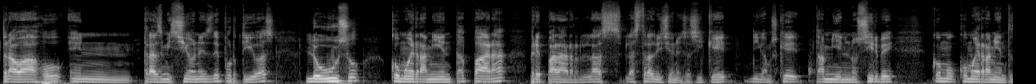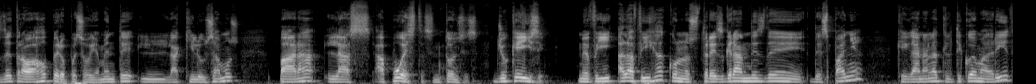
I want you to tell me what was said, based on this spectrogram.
trabajo en transmisiones deportivas, lo uso como herramienta para preparar las, las, transmisiones. Así que digamos que también nos sirve como, como herramientas de trabajo, pero pues obviamente aquí lo usamos para las apuestas. Entonces, ¿yo qué hice? Me fui a la fija con los tres grandes de, España que gana el Atlético de Madrid,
